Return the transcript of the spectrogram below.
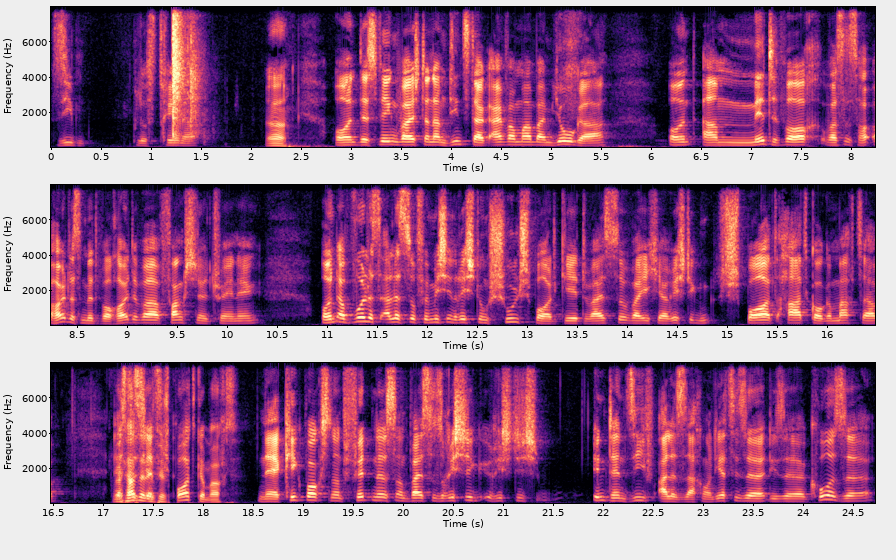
sieben plus Trainer. Ah, Und deswegen war ich dann am Dienstag einfach mal beim Yoga. Und am Mittwoch, was ist he- heute ist Mittwoch, heute war Functional Training. Und obwohl das alles so für mich in Richtung Schulsport geht, weißt du, weil ich ja richtigen Sport Hardcore gemacht habe. was hast du denn für Sport gemacht? Ne, Kickboxen und Fitness und weißt du, so richtig, richtig intensiv alle Sachen. Und jetzt diese, diese Kurse,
